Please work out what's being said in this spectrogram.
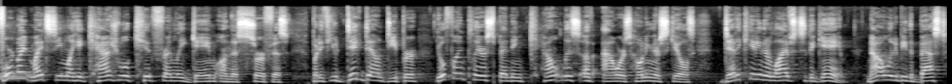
Fortnite might seem like a casual, kid friendly game on the surface, but if you dig down deeper, you'll find players spending countless of hours honing their skills, dedicating their lives to the game, not only to be the best,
